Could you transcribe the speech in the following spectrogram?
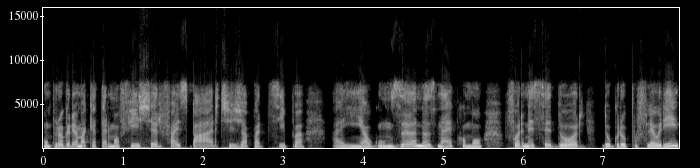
um programa que a Thermo Fisher faz parte, já participa aí em alguns anos, né, como fornecedor do grupo Fleury.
